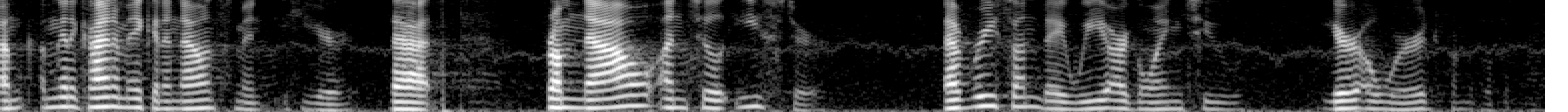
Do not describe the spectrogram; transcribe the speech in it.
I'm, I'm going to kind of make an announcement here that from now until Easter, every Sunday we are going to hear a word from the book of Matthew.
